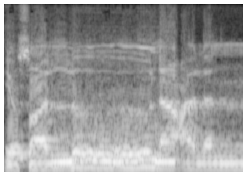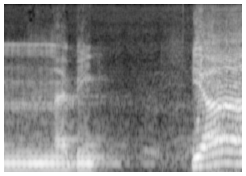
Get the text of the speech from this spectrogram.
يصلون على النبي يا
